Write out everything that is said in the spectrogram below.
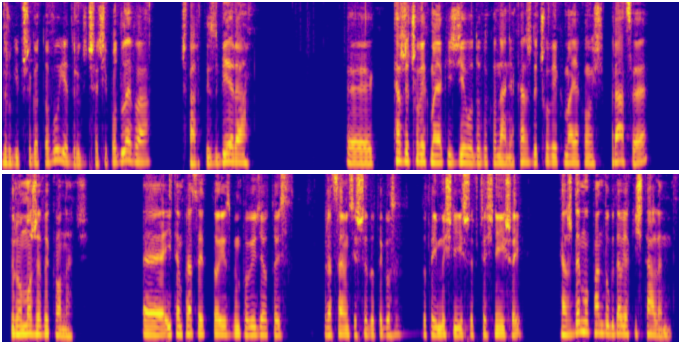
drugi przygotowuje, drugi, trzeci podlewa, czwarty zbiera. E, każdy człowiek ma jakieś dzieło do wykonania, każdy człowiek ma jakąś pracę, którą może wykonać. E, I tę pracę to jest, bym powiedział, to jest, wracając jeszcze do, tego, do tej myśli jeszcze wcześniejszej, każdemu Pan Bóg dał jakiś talent,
